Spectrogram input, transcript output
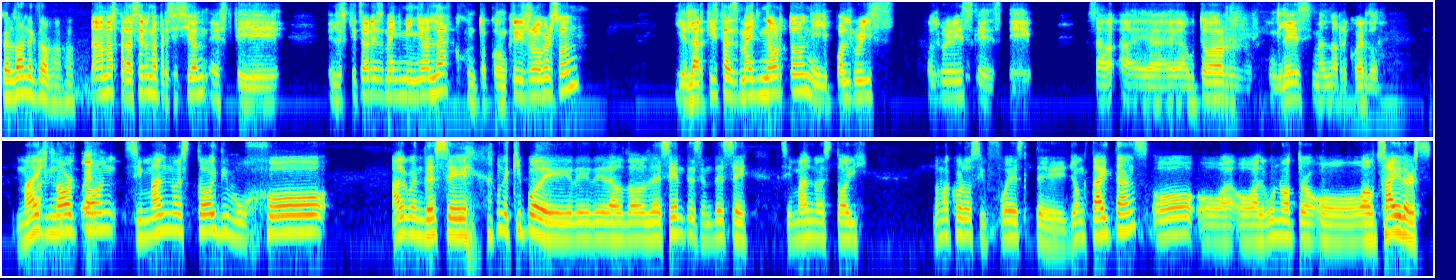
perdón, Héctor. ajá. nada más para hacer una precisión, este, el escritor es Mike Miñola junto con Chris Robertson y el artista es Mike Norton y Paul Grease. Paul Grease, que este, autor inglés, si mal no recuerdo. Mike Bastante Norton, si mal no estoy, dibujó algo en DC, un equipo de, de- de adolescentes en DC, si mal no estoy. No me acuerdo si fue este Young Titans o, o- o algún otro, o Outsiders,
